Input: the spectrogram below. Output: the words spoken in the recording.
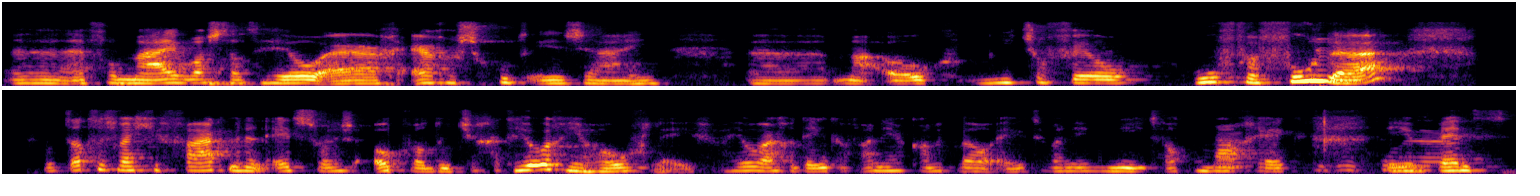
En voor mij was dat heel erg ergens goed in zijn. maar ook niet zoveel hoeven voelen. Want dat is wat je vaak met een eetstoornis ook wel doet. Je gaat heel erg in je hoofd leven. Heel erg denken, wanneer kan ik wel eten, wanneer niet, wat mag ik. En je bent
